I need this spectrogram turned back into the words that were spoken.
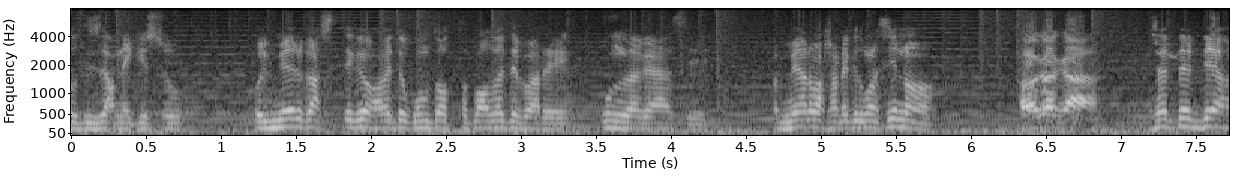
যদি জানে কিছু। ওই মেয়ের কাছ থেকে হয়তো কোন তথ্য পাওয়া যেতে পারে কোন জায়গায় আছে। মেয়ের বাসাটা কি তোমরা চিনো? হ কাকা। সাথে দেহ।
